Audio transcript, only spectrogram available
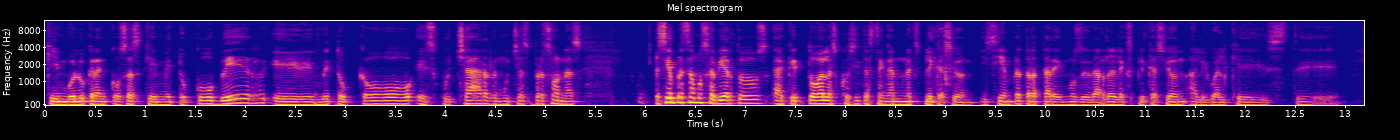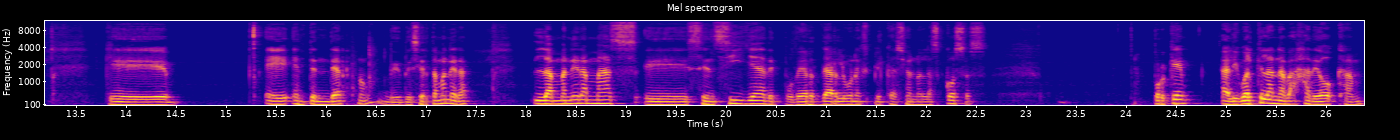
que involucran cosas que me tocó ver, eh, me tocó escuchar de muchas personas, siempre estamos abiertos a que todas las cositas tengan una explicación y siempre trataremos de darle la explicación al igual que este que eh, entender, ¿no? De, cierta manera, la manera más eh, sencilla de poder darle una explicación a las cosas. ¿Por qué? al igual que la navaja de Ockham,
